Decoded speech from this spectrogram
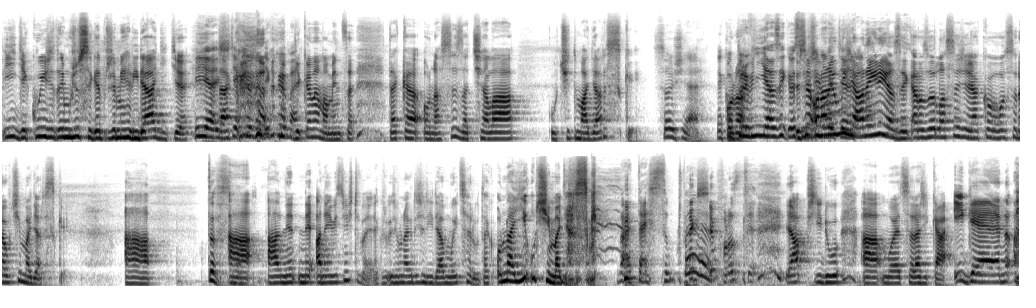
jí děkuji, že tady můžu sedět, protože mi hlídá dítě. Jež, děkujeme, děkujeme. děkujeme mamince. Tak eh, ona se začala učit maďarsky. Cože? Jako Ona- první jazyk ve že svém ona neumí žádný jiný jazyk a rozhodla se, že jako se naučí maďarsky. A To a, a, ne, ne, a nejvíc mě štve, jak, že ona když hlídá moji dceru, tak ona ji učí maďarsky. no, to je super. Takže prostě já přijdu a moje dcera říká igen.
